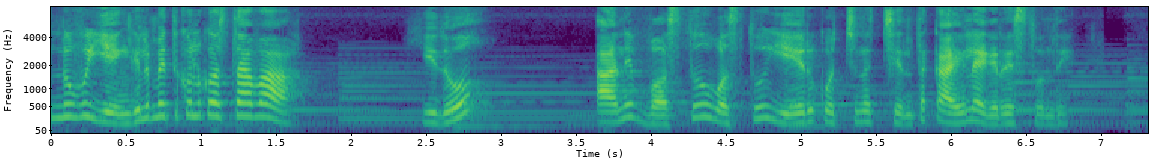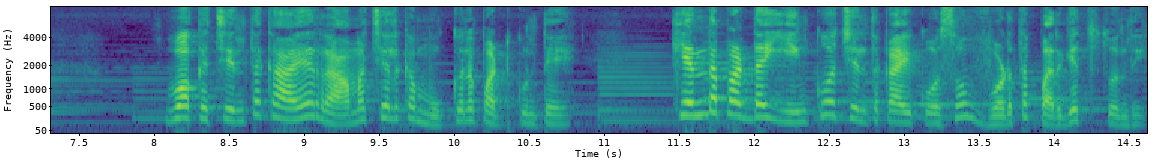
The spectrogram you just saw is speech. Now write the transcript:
నువ్వు ఎంగిలి మెతుకులకొస్తావా? ఇదో అని వస్తూ వస్తూ ఏరుకొచ్చిన చింతకాయలు ఎగరేస్తుంది. ఒక చింతకాయ రామచిలక ముక్కున పట్టుకుంటే కింద పడ్డ ఇంకో చింతకాయ కోసం ఉడత పరిగెత్తుతుంది.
